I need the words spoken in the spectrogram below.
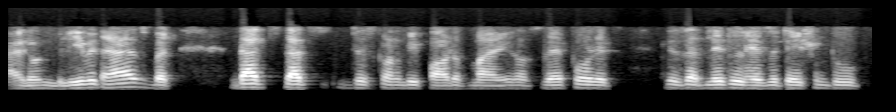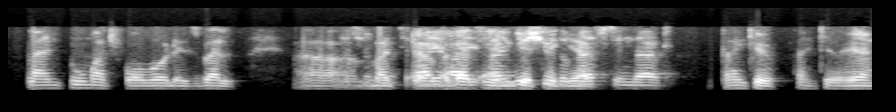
I don't believe it has, but that's that's just going to be part of my, you know. So therefore, it's there's that little hesitation to plan too much forward as well. Uh, but, uh, I, but that's I, I wish you the yeah. best in that. Thank you, thank you. Yeah,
